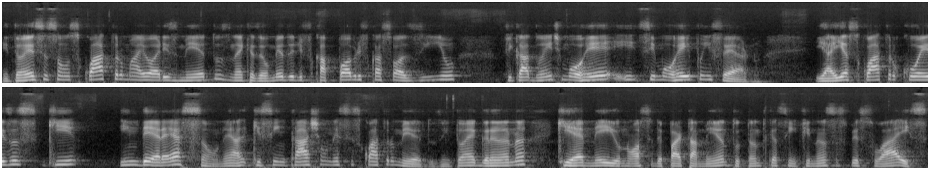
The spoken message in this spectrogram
Então esses são os quatro maiores medos, né? quer dizer, o medo de ficar pobre, ficar sozinho, ficar doente, morrer e se morrer ir para o inferno. E aí as quatro coisas que endereçam, né, que se encaixam nesses quatro medos. Então é grana, que é meio nosso departamento, tanto que assim, finanças pessoais,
